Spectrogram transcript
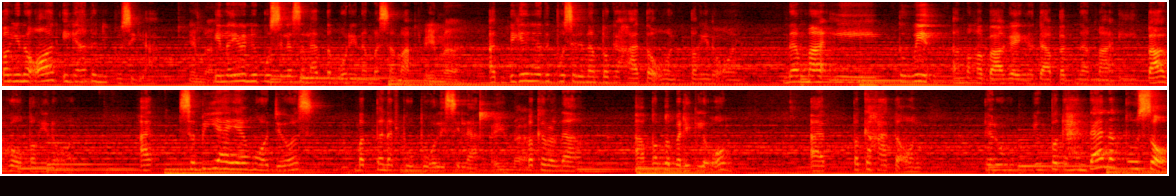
Panginoon, ingatan niyo po sila. Amen. Ilayo niyo po sila sa lahat ng uri ng masama. Amen. At bigyan niyo din po sila ng pagkakataon, Panginoon, na maituwid ang mga bagay na dapat na maibago, Panginoon. At sa biyaya mo, Diyos, magpanagpupo ulit sila. Amen. Magkaroon ng uh, pagbabalik loob at pagkakataon. Pero yung paghahanda ng puso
